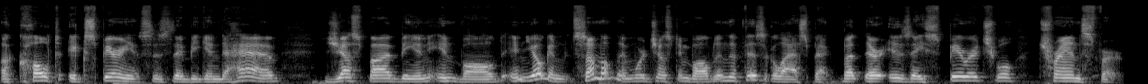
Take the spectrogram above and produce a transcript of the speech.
occult experiences they begin to have just by being involved in yoga. And some of them were just involved in the physical aspect, but there is a spiritual transfer.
